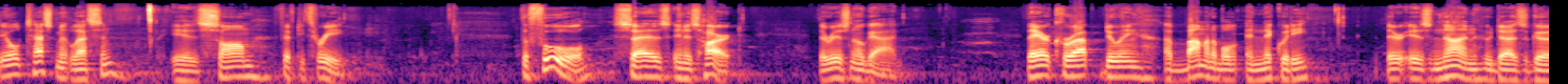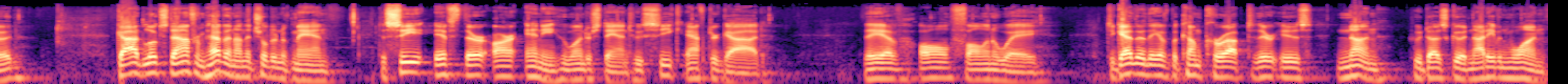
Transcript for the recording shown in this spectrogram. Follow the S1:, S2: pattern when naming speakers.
S1: The Old Testament lesson is Psalm 53. The fool says in his heart, There is no God. They are corrupt, doing abominable iniquity. There is none who does good. God looks down from heaven on the children of man to see if there are any who understand, who seek after God. They have all fallen away. Together they have become corrupt. There is none who does good, not even one.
